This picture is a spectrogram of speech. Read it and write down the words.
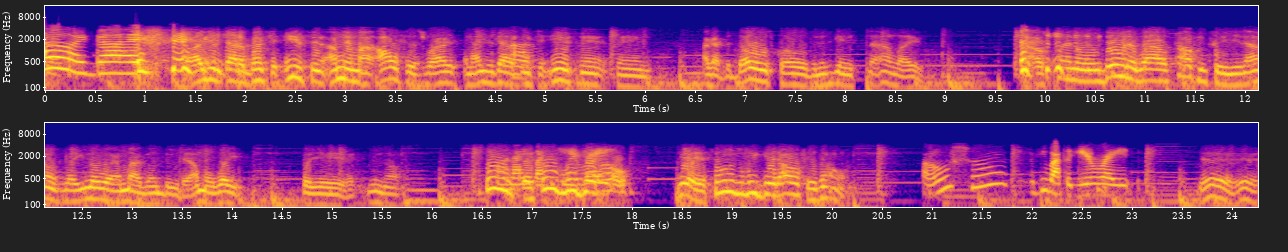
Oh my god. So I just got a bunch of incense. I'm in my office, right? And I just got a Uh. bunch of incense, and I got the doors closed, and it's getting sound like I was planning on doing it while I was talking to you, and I was like, you know what? I'm not gonna do that. I'm gonna wait. But yeah, you know. Oh, as soon as we get get right. off, yeah, as soon as we get off, it's on. Oh, shoot. You about to get right. Yeah, yeah.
